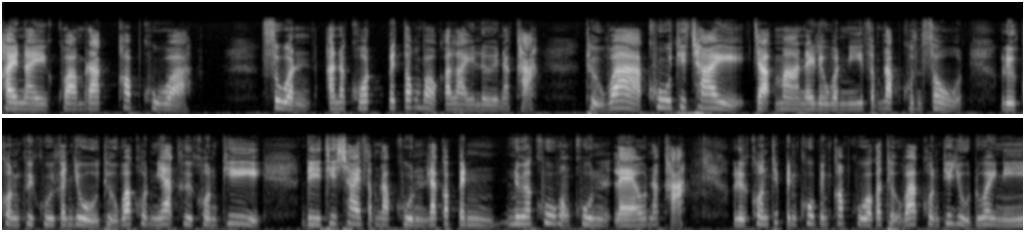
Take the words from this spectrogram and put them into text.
ภายในความรักครอบครัว ส่วนอนาคตไม่ต้องบอกอะไรเลยนะคะ ถือว่าคู่ที่ใช่จะมาในเร็ววันนี้สำหรับคนโสด หรือคนคุยคุยๆกันอยู่ ถือว่าคนนี้คือคนที่ดีที่ใช่สำหรับคุณ และก็เป็นเนื้อคู่ของคุณแล้วนะคะ หรือคนที่เป็นคู่เป็นครอบครัวก็ถือว่าคนที่อยู่ด้วยนี้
